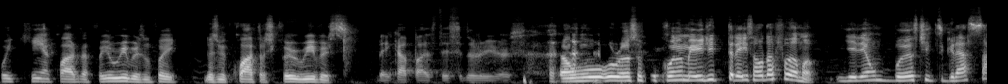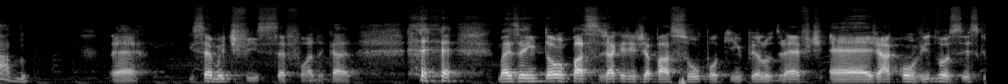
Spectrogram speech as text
foi quem a quarta? Foi o Rivers, não foi? 2004, acho que foi o Rivers. Bem capaz de ter sido o Rivers. Então o Russell ficou no meio de três Hall da Fama. E ele é um bust desgraçado. É, isso é muito difícil, isso é foda, cara. Mas então, já que a gente já passou um pouquinho pelo draft, é, já convido vocês que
